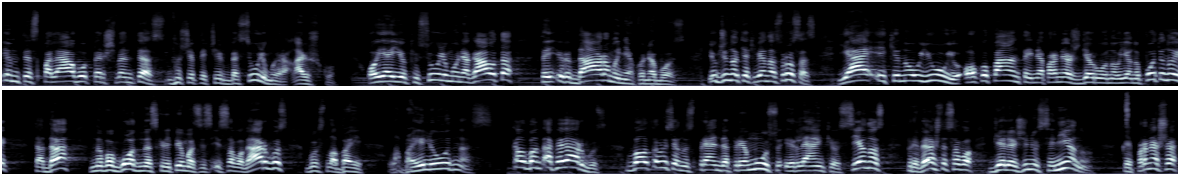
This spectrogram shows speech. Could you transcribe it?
imtis paliaubų per šventes. Nu šiaip tai čia ir be siūlymų yra aišku. O jei jokių siūlymų negauta, tai ir daroma nieko nebus. Juk žino kiekvienas rusas, jei iki naujųjų okupantai nepraneš gerų naujienų Putinui, tada navagodnas kreipimasis į savo vergus bus labai, labai liūdnas. Kalbant apie vergus, Baltarusija nusprendė prie mūsų ir Lenkijos sienos privežti savo geležinių senienų. Kaip praneša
